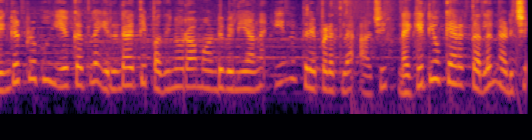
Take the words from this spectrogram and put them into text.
வெங்கட் பிரபு இயக்கத்துல இரண்டாயிரத்தி பதினோராம் ஆண்டு வெளியான இந்த திரைப்படத்துல அஜித் நெகட்டிவ் கேரக்டர்ல நடிச்சு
